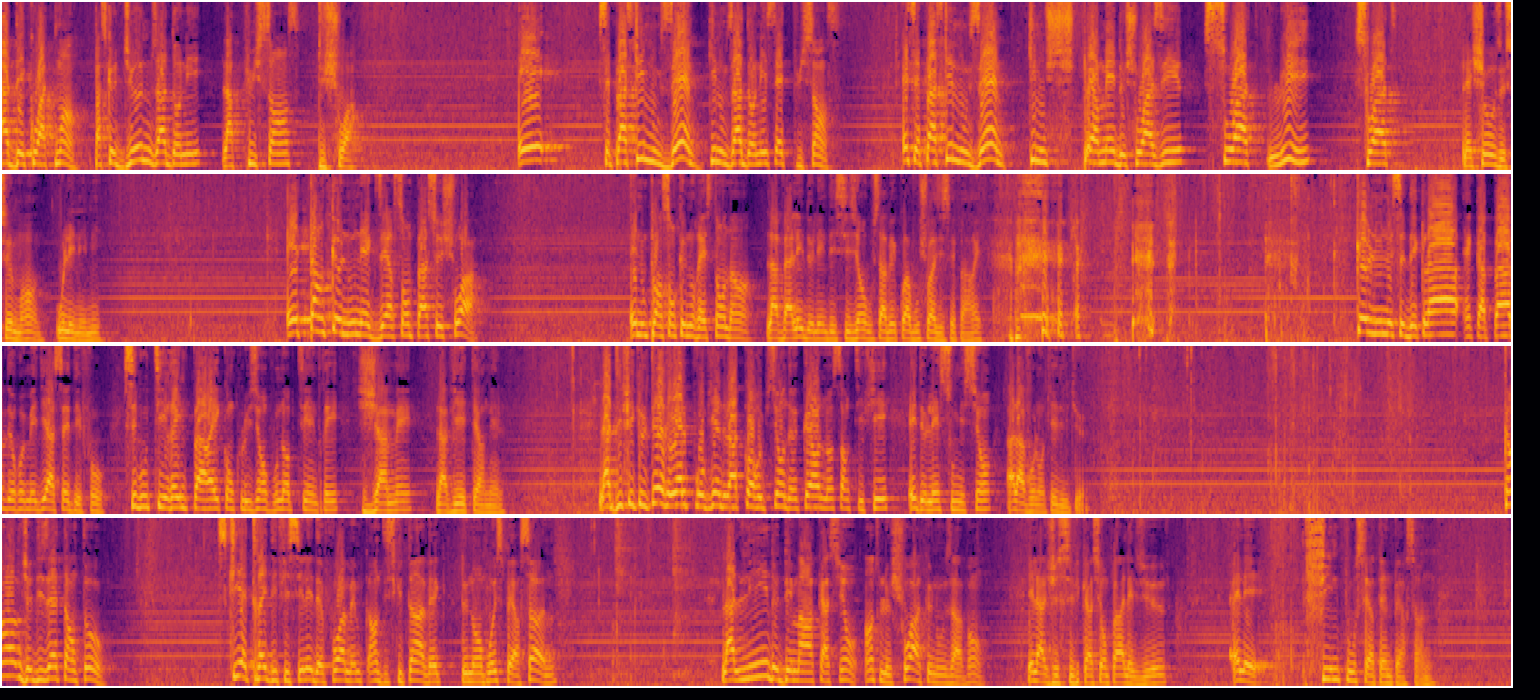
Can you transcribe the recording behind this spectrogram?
adéquatement, parce que Dieu nous a donné la puissance du choix. Et c'est parce qu'il nous aime qu'il nous a donné cette puissance. Et c'est parce qu'il nous aime qu'il nous permet de choisir soit lui, soit les choses de ce monde ou l'ennemi. Et tant que nous n'exerçons pas ce choix, et nous pensons que nous restons dans la vallée de l'indécision, vous savez quoi, vous choisissez pareil. que nul ne se déclare incapable de remédier à ses défauts. Si vous tirez une pareille conclusion, vous n'obtiendrez jamais la vie éternelle. La difficulté réelle provient de la corruption d'un cœur non sanctifié et de l'insoumission à la volonté de Dieu. Comme je disais tantôt, ce qui est très difficile et des fois même en discutant avec de nombreuses personnes, la ligne de démarcation entre le choix que nous avons et la justification par les yeux, elle est fine pour certaines personnes.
